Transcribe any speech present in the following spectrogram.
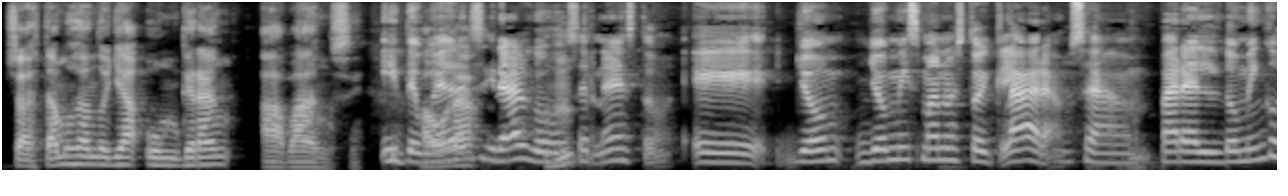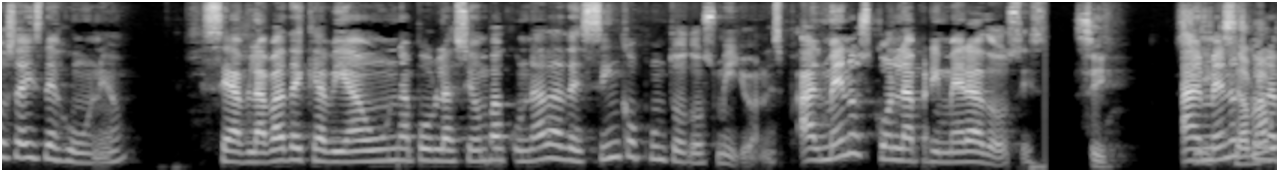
O sea, estamos dando ya un gran avance. Y te voy a decir algo, José Ernesto. Eh, yo, yo misma no estoy clara. O sea, para el domingo 6 de junio se hablaba de que había una población vacunada de 5.2 millones, al menos con la primera dosis. Sí. Al menos se hablaba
